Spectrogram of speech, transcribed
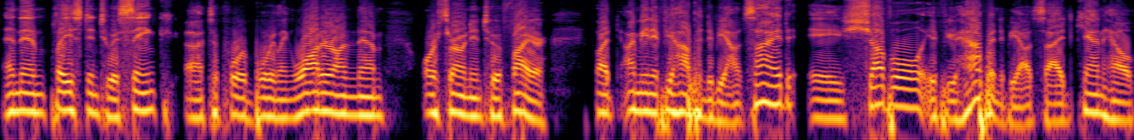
and then placed into a sink uh, to pour boiling water on them or thrown into a fire. But I mean, if you happen to be outside, a shovel, if you happen to be outside, can help,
